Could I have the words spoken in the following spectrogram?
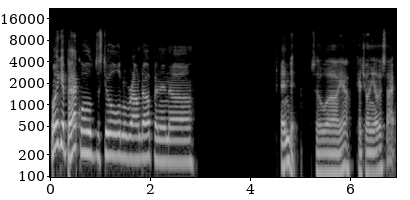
when we get back, we'll just do a little roundup and then uh end it. So uh yeah, catch you on the other side.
